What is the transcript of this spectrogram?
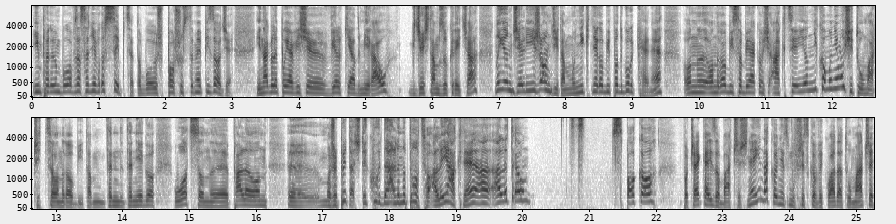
Imperium było w zasadzie w rozsypce. To było już po szóstym epizodzie. I nagle pojawi się wielki admirał, gdzieś tam z ukrycia, no i on dzieli i rządzi, tam mu nikt nie robi podgórkę, nie? On, on robi sobie jakąś akcję i on nikomu nie musi tłumaczyć, co on robi. Tam ten, ten jego Watson, e, Paleon e, może pytać, ty kurde, ale no po co, ale jak, nie? A, ale Traun spoko, poczekaj, zobaczysz, nie? I na koniec mu wszystko wykłada, tłumaczy,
